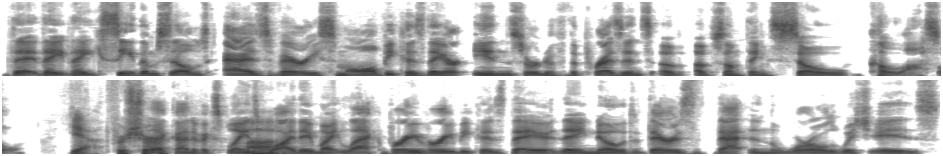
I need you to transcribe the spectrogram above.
they, they they see themselves as very small because they are in sort of the presence of of something so colossal. Yeah, for sure. That kind of explains Uh, why they might lack bravery because they they know that there is that in the world which is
